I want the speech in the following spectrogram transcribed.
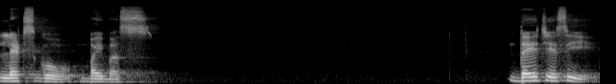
లెట్స్ గో బై బస్ దయచేసి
